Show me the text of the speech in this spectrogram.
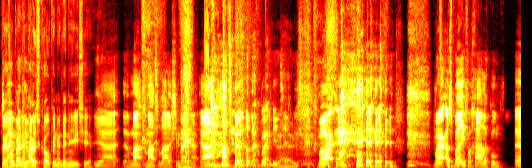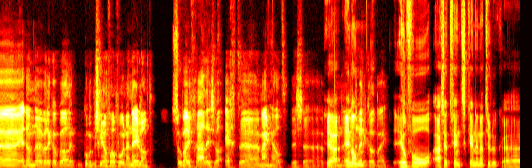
Kan je gewoon bijna een heel- huis kopen in Indonesië. Ja, de ma maandsalarisje bijna. Ja, laten we dat ook maar niet Ja. Maar, maar als Barry van Galen komt, ja, dan eh, wil ik ook wel, dan kom ik misschien ook wel voor naar Nederland. Zo. Barry is wel echt eh, mijn held. Dus eh, Ja, eh, en dan- ben ik er ook bij. Heel veel AZ-fans kennen natuurlijk eh,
